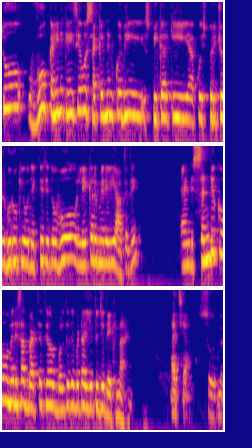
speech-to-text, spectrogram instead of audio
तो वो कहीं ना कहीं से वो सेकंड हैंड कोई भी स्पीकर की या कोई स्पिरिचुअल गुरु की वो देखते थे तो वो लेकर मेरे लिए आते थे। एंड संडे को वो मेरे साथ बैठते थे और बोलते थे बेटा ये तुझे देखना है। अच्छा। सो so, मैं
